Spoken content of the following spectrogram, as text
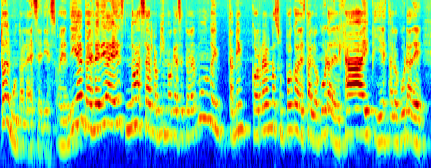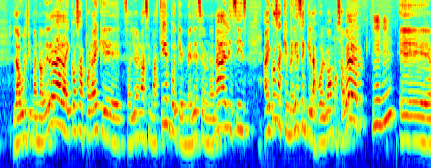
todo el mundo habla de series hoy en día, entonces la idea es no hacer lo mismo que hace todo el mundo y también corrernos un poco de esta locura del hype y esta locura de la última novedad, hay cosas por ahí que salieron hace más tiempo y que merecen un análisis, hay cosas que merecen que las volvamos a ver. Eh,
